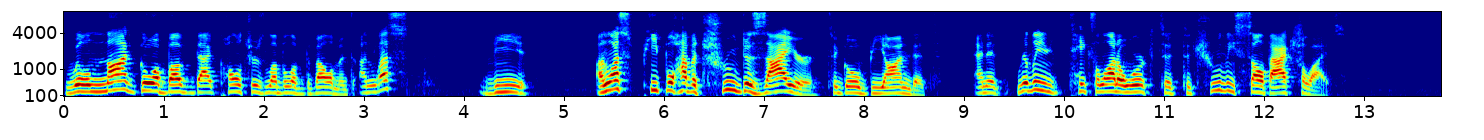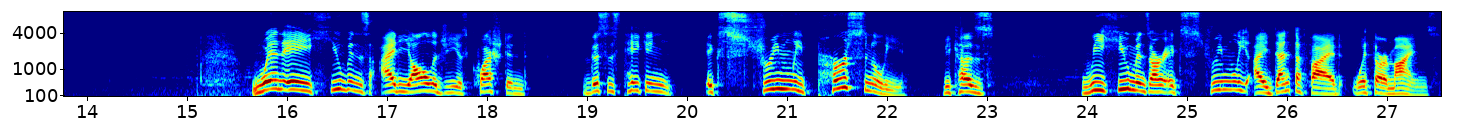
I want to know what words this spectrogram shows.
will not go above that culture's level of development unless the unless people have a true desire to go beyond it. And it really takes a lot of work to, to truly self-actualize. When a human's ideology is questioned, this is taken extremely personally because we humans are extremely identified with our minds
